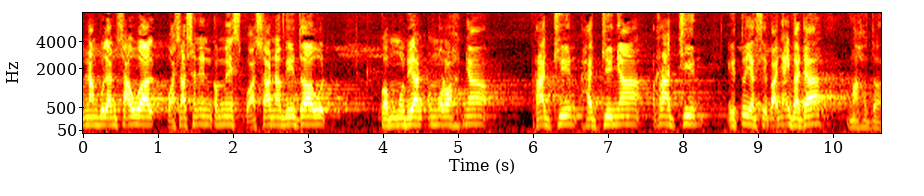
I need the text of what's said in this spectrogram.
enam bulan Syawal, puasa Senin Kemis, puasa Nabi Daud, kemudian umrohnya rajin, hajinya rajin, itu yang sifatnya ibadah mahdoh.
